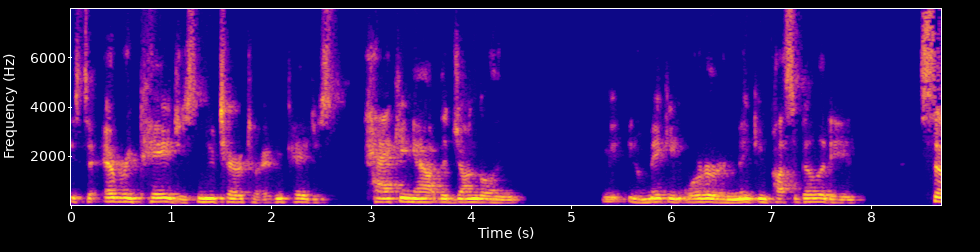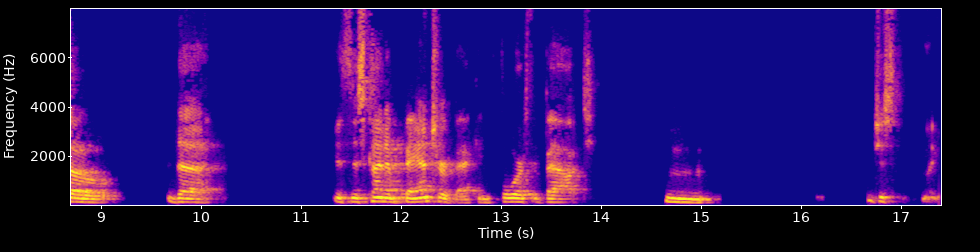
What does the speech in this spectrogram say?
Is to every page is new territory. Every page is hacking out the jungle and you know making order and making possibility. So the it's this kind of banter back and forth about hmm, just like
